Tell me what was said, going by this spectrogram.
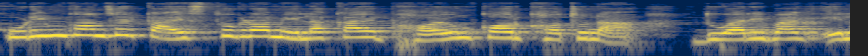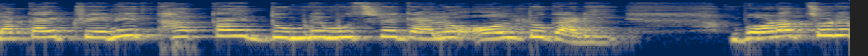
করিমগঞ্জের কায়স্থগ্রাম এলাকায় ভয়ঙ্কর ঘটনা। দুয়ারিবাগ এলাকায় ট্রেনের ধাক্কায় দুমড়ে মুচড়ে গেল অল্টো গাড়ি। বরাত জোরে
